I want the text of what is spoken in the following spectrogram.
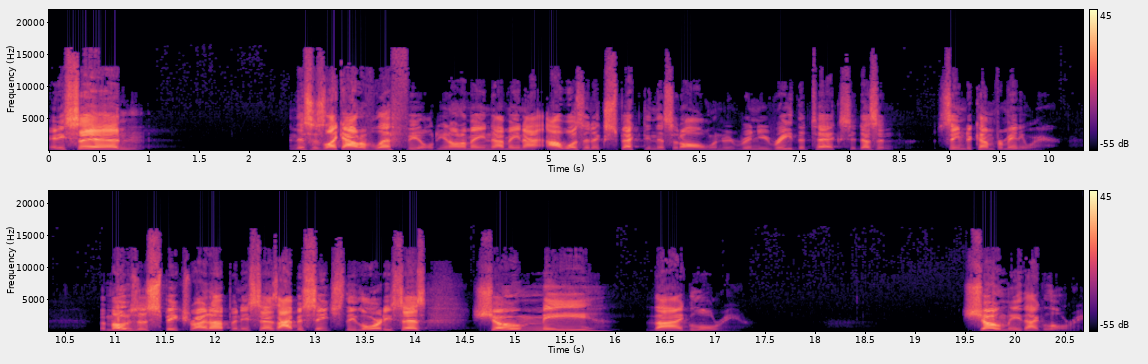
and he said, and this is like out of left field. You know what I mean? I mean, I, I wasn't expecting this at all when, when you read the text. It doesn't seem to come from anywhere. But Moses speaks right up and he says, I beseech thee, Lord. He says, Show me thy glory. Show me thy glory.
